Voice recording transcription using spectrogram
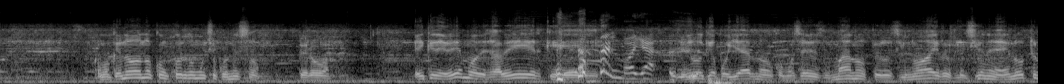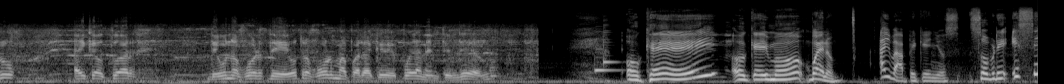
como que no, no concuerdo mucho con eso, pero es que debemos de saber que tenemos que apoyarnos como seres humanos, pero si no hay reflexión en el otro, hay que actuar de una fuerte, de otra forma para que puedan entender, ¿no? Ok, ok, Mo. Bueno, ahí va, pequeños. Sobre ese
